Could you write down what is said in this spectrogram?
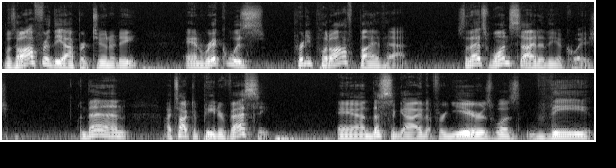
was offered the opportunity, and Rick was pretty put off by that. So that's one side of the equation. And then I talked to Peter Vecsey, and this is a guy that for years was the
